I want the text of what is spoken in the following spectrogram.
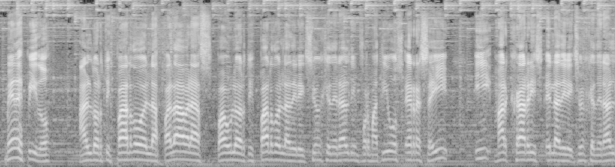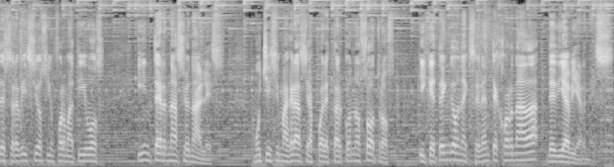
Me despido. Aldo Ortiz Pardo en las palabras, Paulo Ortiz Pardo en la Dirección General de Informativos RCI y Mark Harris en la Dirección General de Servicios Informativos Internacionales. Muchísimas gracias por estar con nosotros y que tenga una excelente jornada de día viernes.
